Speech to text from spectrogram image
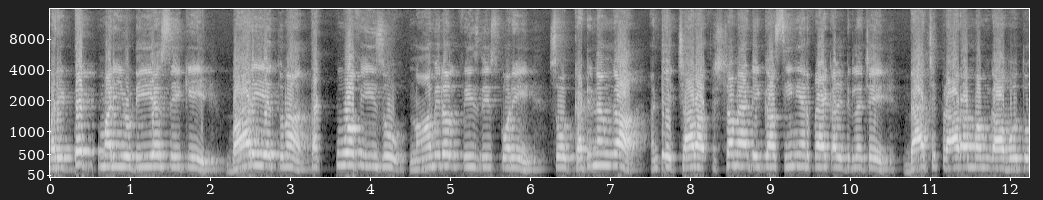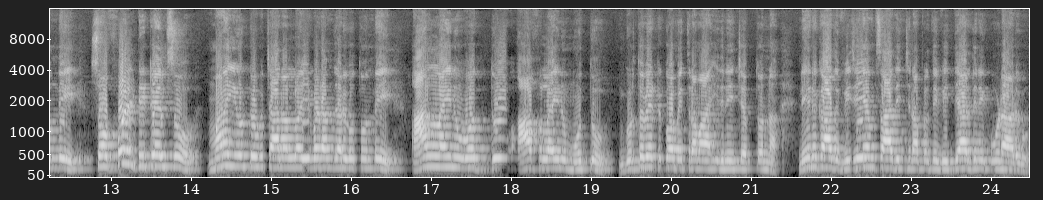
మరి టెట్ మరియు డిఎస్సికి భారీ ఎత్తున తక్కువ ఫీజు నామినల్ ఫీజు తీసుకొని సో కఠినంగా అంటే చాలా సిస్టమేటిక్గా సీనియర్ ఫ్యాకల్టీలచే బ్యాచ్ ప్రారంభం కాబోతుంది. సో ఫుల్ డీటెయిల్స్ మన యూట్యూబ్ ఛానల్లో ఇవ్వడం జరుగుతుంది. ఆన్లైన్ వద్దు ఆఫ్లైన్ ముద్దు. గుర్తుపెట్టుకో మిత్రమా ఇది నేను చెప్తున్నా. నేను కాదు విజయం సాధించిన ప్రతి విద్యార్థిని కూడా అడుగు.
